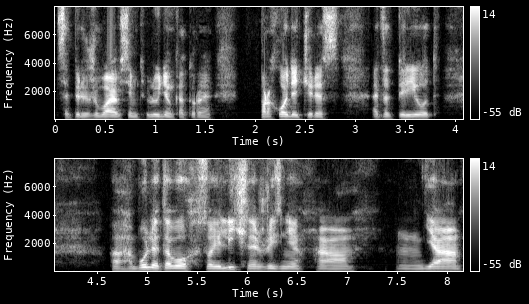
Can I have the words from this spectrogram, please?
сопереживаю всем тем людям, которые проходят через этот период. А, более того, в своей личной жизни я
